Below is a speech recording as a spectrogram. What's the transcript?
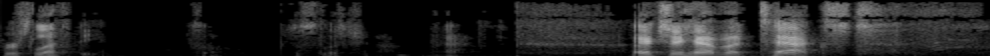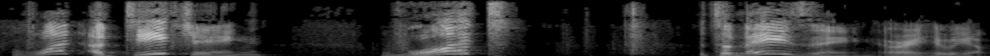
First lefty. So just let you know. I actually have a text. What a teaching! What? It's amazing. All right, here we go.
